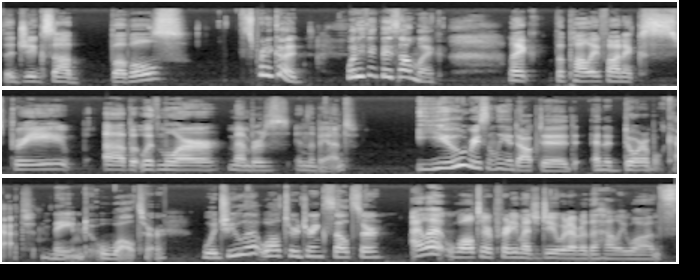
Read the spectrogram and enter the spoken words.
the Jigsaw Bubbles, It's pretty good. What do you think they sound like? like the polyphonic spree, uh, but with more members in the band. You recently adopted an adorable cat named Walter. Would you let Walter drink seltzer? I let Walter pretty much do whatever the hell he wants.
